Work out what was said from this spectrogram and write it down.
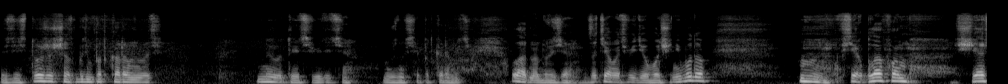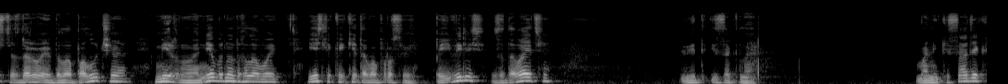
Здесь тоже сейчас будем подкармливать. Ну и вот эти, видите, нужно все подкормить. Ладно, друзья, затягивать видео больше не буду. Всех благ вам счастья, здоровья, благополучия, мирного неба над головой. Если какие-то вопросы появились, задавайте. Вид из окна. Маленький садик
